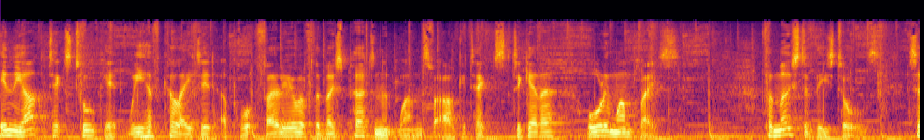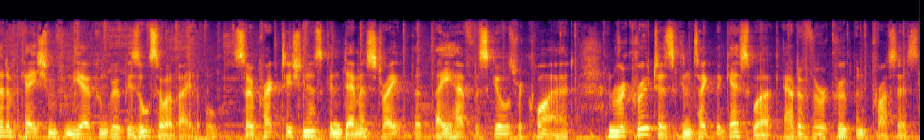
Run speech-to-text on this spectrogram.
In the Architect's Toolkit, we have collated a portfolio of the most pertinent ones for architects together all in one place. For most of these tools, certification from the Open Group is also available, so practitioners can demonstrate that they have the skills required and recruiters can take the guesswork out of the recruitment process,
